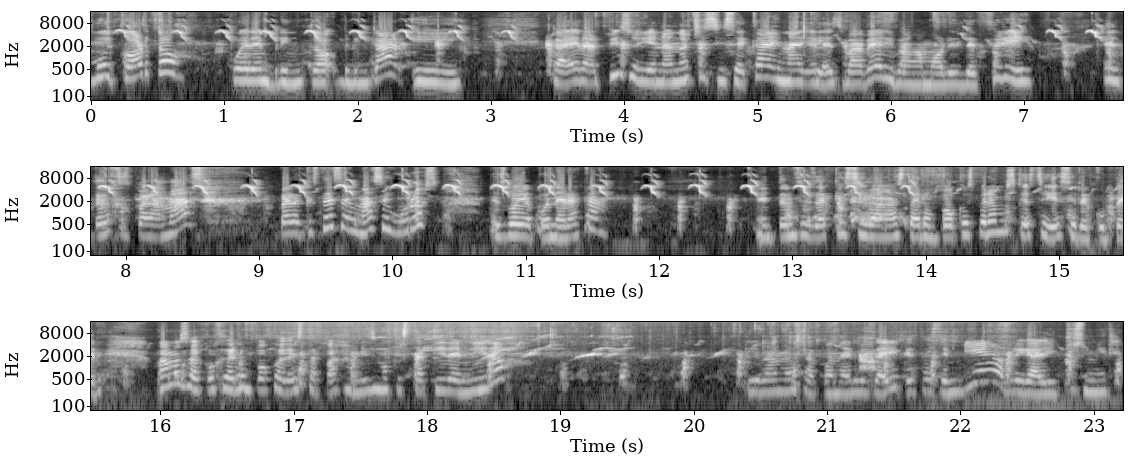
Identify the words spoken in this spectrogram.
muy corto, pueden brincar y caer al piso y en la noche si se caen nadie les va a ver y van a morir de frío. Entonces para más, para que estén más seguros, les voy a poner acá. Entonces aquí sí van a estar un poco, esperemos que esto ya se recupere. Vamos a coger un poco de esta paja mismo que está aquí del nido. Y vamos a ponerles ahí que estén bien abrigaditos, miren.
